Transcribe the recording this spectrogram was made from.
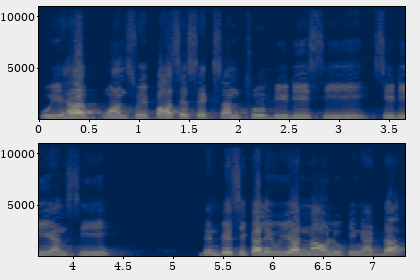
we have, once we pass a section through BD, CE, CD and CE, then basically we are now looking at the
